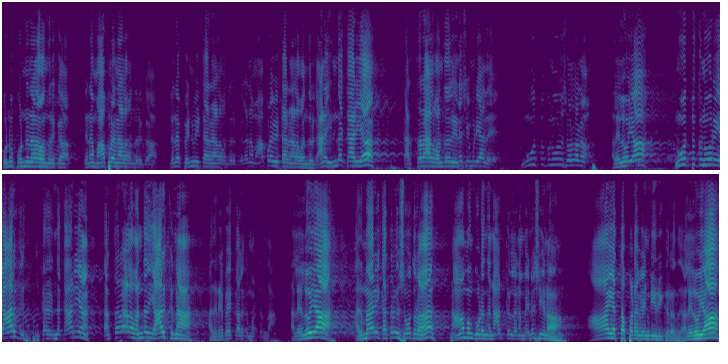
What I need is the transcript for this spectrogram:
ஒன்று பொண்ணுனால வந்திருக்கும். இல்லைன்னா மாப்பிள்ளனால வந்திருக்கும். இல்லைன்னா பெண் வீட்டாரனால வந்திருக்கு இல்லைன்னா மாப்பிள்ளை வீட்டாரனால வந்திருக்கு. ஆனால் இந்த காரியம் கர்த்தரால் வந்தது என்ன செய்ய முடியாது? நூற்றுக்கு நூறு சொல்லணும். அலையிலோயா. நூற்றுக்கு நூறு யாருக்கு? க- இந்த காரியம் கர்த்தரால் வந்தது யாருக்குன்னா? அது ரெபேக்காலுக்கு மட்டும்தான். அலையிலோயா. அது மாதிரி கர்த்தருக்கு சோதரம் நாமும் கூட இந்த நாட்களில் நம்ம என்ன செய்யணும்? ஆயத்தப்பட வேண்டி இருக்கிறது அலையிலோயா.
